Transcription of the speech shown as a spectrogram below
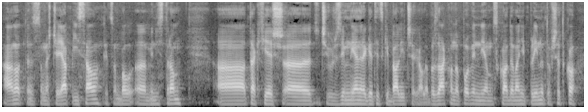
Áno, ten som ešte ja písal, keď som bol e, ministrom. A taktiež, či už zimný energetický balíček, alebo zákon o povinnom skladovaní plynu, to všetko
